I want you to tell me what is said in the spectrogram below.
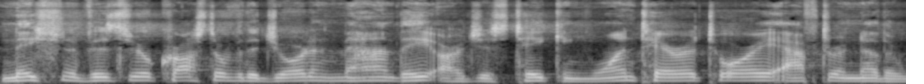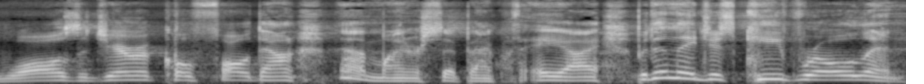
nation of israel crossed over the jordan. Man they are just taking one territory after another. Walls of jericho fall down. A minor setback with ai but then they just keep rolling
